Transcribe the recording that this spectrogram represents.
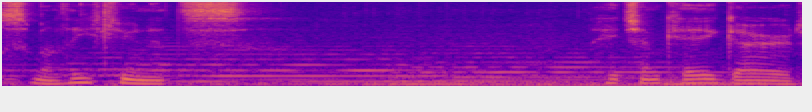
some elite units. HMK Guard.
